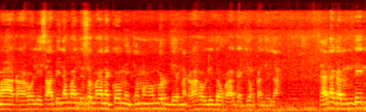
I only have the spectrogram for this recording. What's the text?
makakahuli. Sabi naman doon sa mga nag-comment, yung mga umorder, nakahuli daw kaagad yung kanila. Sana ganun din.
